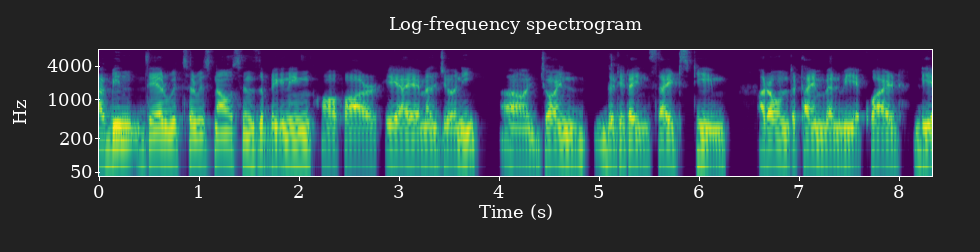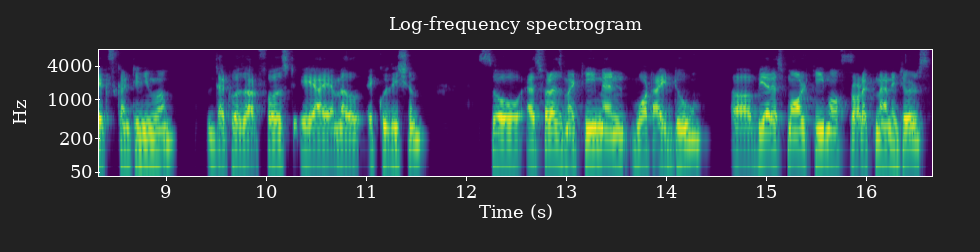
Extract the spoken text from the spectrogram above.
I've been there with ServiceNow since the beginning of our AI ML journey. Uh, joined the data insights team around the time when we acquired DX Continuum. That was our first AI ML acquisition. So, as far as my team and what I do, uh, we are a small team of product managers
